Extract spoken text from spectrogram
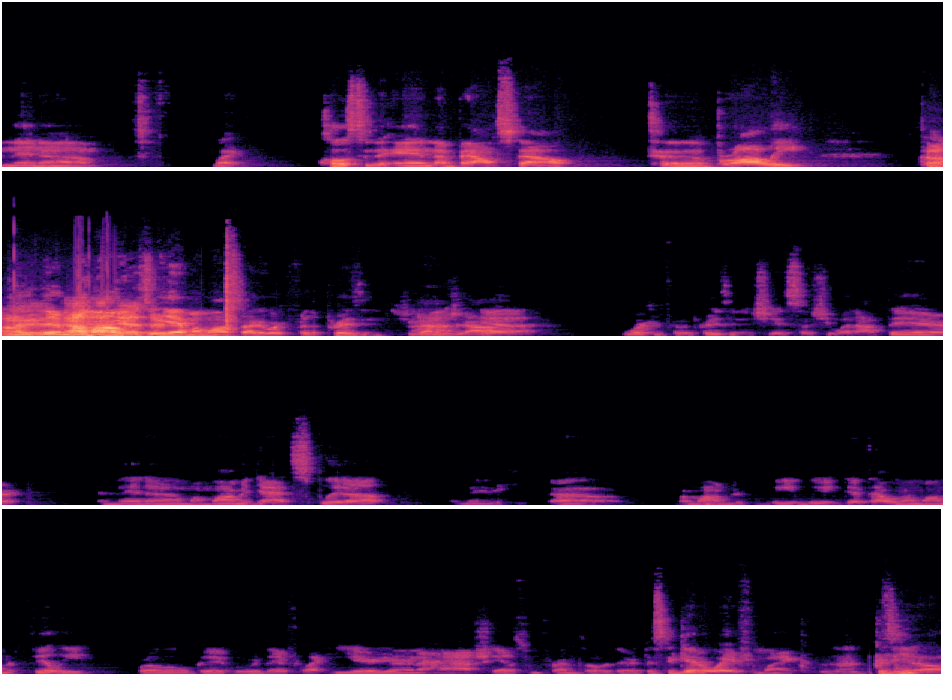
And then, um, like close to the end, I bounced out to Brawley. Oh, There, my Out in the mom, yeah, my mom started working for the prison. She got Uh-huh, a job Yeah. working for the prison and shit. So she went out there, and then uh, my mom and dad split up, and then uh, my mom we we dipped out with my mom to Philly for a little bit. We were there for like a year, year and a half. She had some friends over there just to get away from like, because you know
